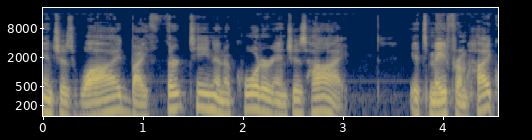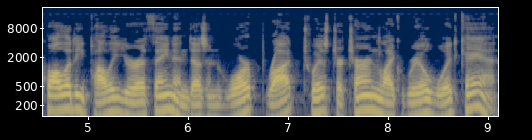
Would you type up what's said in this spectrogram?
inches wide by 13 and a quarter inches high. It's made from high quality polyurethane and doesn't warp, rot, twist, or turn like real wood can.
